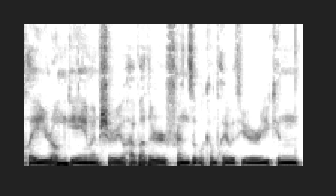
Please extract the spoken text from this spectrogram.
play your own game i'm sure you'll have other friends that will come play with you or you can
